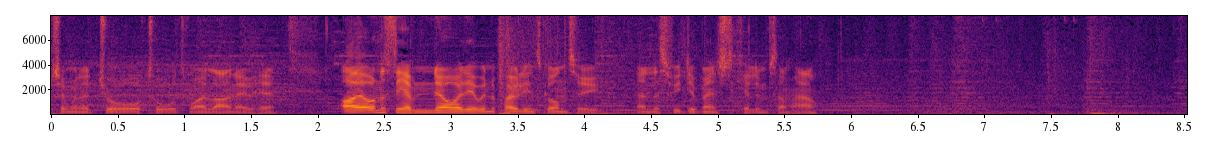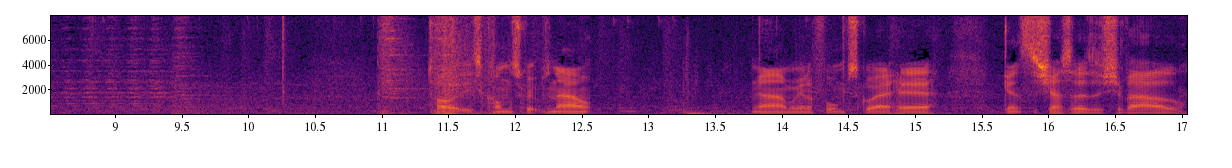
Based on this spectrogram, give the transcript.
which I'm going to draw towards my line over here. I honestly have no idea where Napoleon's gone to, unless we did manage to kill him somehow. Target these conscripts now. And we're going to form square here against the Chasseurs of Cheval.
